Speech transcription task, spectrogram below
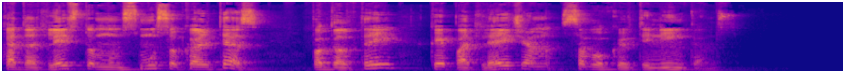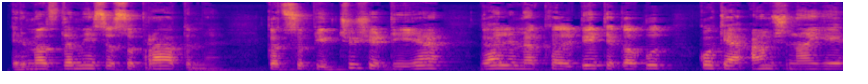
kad atleistų mums mūsų kaltes, pagal tai, kaip atleidžiam savo kaltininkams. Ir melsdamiesi supratome, kad su pykčiu širdyje galime kalbėti galbūt kokią amžinąjį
